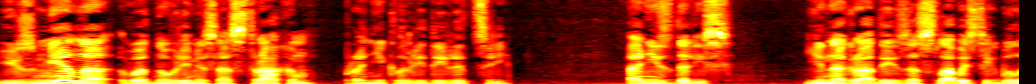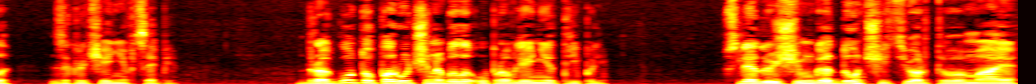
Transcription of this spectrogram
Измена в одно время со страхом проникла в ряды рыцарей. Они сдались, и наградой за слабость их было заключение в цепи. Драгуту поручено было управление Триполи. В следующем году, 4 мая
